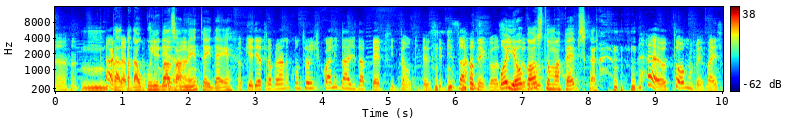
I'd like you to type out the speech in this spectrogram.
Aham. Hum, Ah, pra, cara, pra dar algum queria- embasamento à ideia. Eu queria trabalhar no controle de qualidade da Pepsi, então, que deve ser bizarro o negócio. Pô, e eu gosto de mundo- tomar Pepsi, cara. É, eu tomo, velho, mas.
